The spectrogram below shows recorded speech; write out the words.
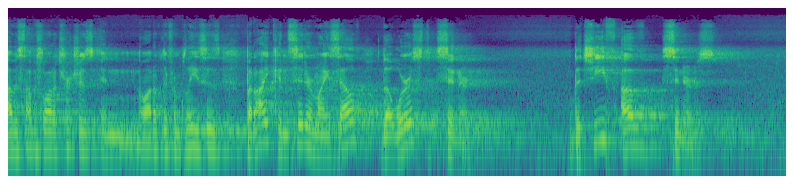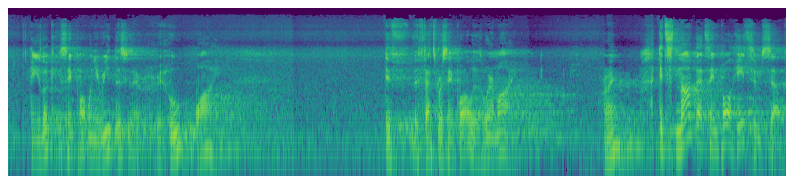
I've established a lot of churches in a lot of different places, but I consider myself the worst sinner, the chief of sinners. And you look at St. Paul when you read this, you say, who? Why? If, if that's where St. Paul is, where am I? Right? It's not that St. Paul hates himself.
